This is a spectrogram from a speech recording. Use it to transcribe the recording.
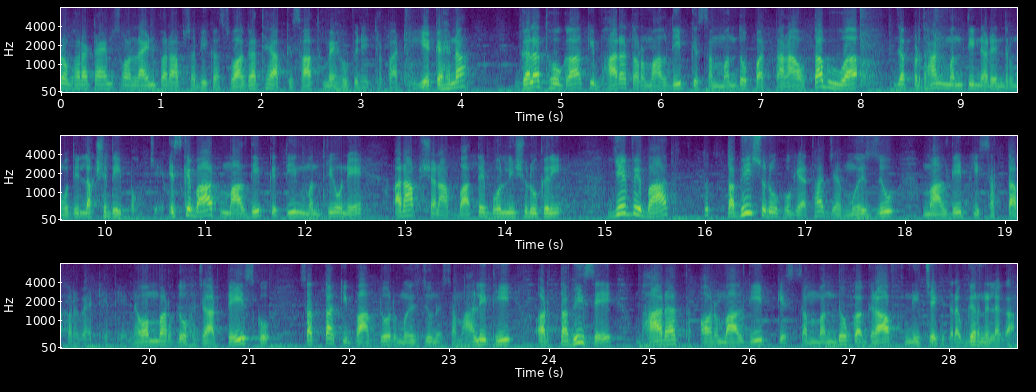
नवभारत टाइम्स ऑनलाइन पर आप सभी का स्वागत है। आपके साथ मैं हूँ विनीत त्रिपाठी। ये कहना, गलत होगा कि भारत और मालदीव के संबंधों पर तनाव तब हुआ जब प्रधानमंत्री नरेंद्र मोदी लक्षद्वीप पहुँचे। इसके बाद मालदीव के तीन मंत्रियों ने अनाप शनाप बातें बोलनी शुरू करी। ये विवाद तो तभी शुरू हो गया था जब मुइज्जू मालदीव की सत्ता पर बैठे थे। नवंबर 2023 को सत्ता की बागडोर मुइज्जू ने संभाली थी और तभी से भारत और मालदीव के संबंधों का ग्राफ नीचे की तरफ़ गिरने लगा।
